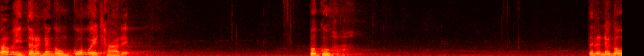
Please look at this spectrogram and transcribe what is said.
ကောင်းပြီတရဏဂုံကိုးွယ်ထားတဲ့ပုဂ္ဂိုလ်ဟာတရဏဂုံ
